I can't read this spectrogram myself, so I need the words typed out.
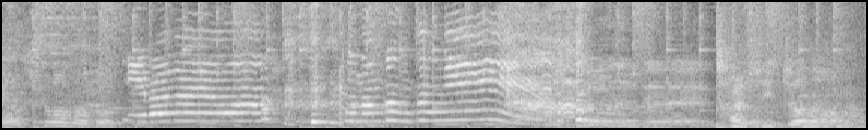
어, 시원하다. 세우는데 잘 수 있잖아.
